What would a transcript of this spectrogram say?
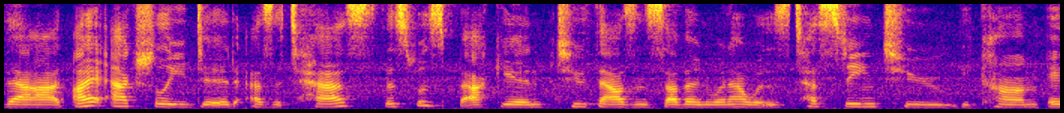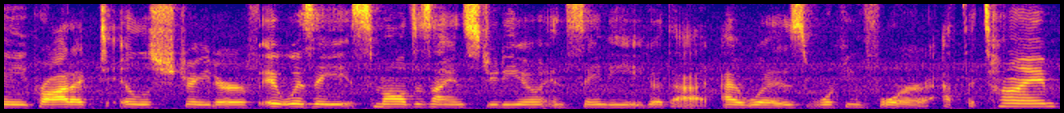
that I actually did as a test. This was back in 2007 when I was testing to become a product illustrator. It was a small design studio in San Diego that I was working for at the time.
